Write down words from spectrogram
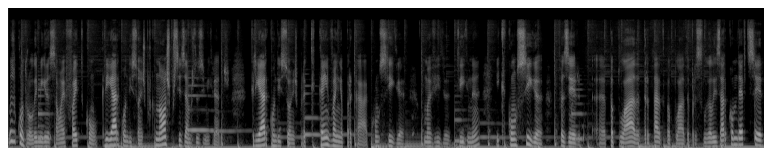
mas o controle da imigração é feito com criar condições, porque nós precisamos dos imigrantes. Criar condições para que quem venha para cá consiga uma vida digna e que consiga fazer uh, papelada, tratar de papelada para se legalizar como deve de ser.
